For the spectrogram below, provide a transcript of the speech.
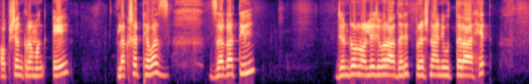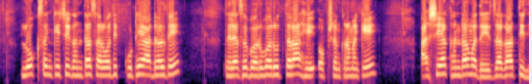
ऑप्शन क्रमांक ए लक्षात ठेवा ज- जगातील जनरल नॉलेजवर आधारित प्रश्न आणि उत्तरं आहेत. लोकसंख्येची घनता सर्वाधिक कुठे आढळते? तर याचं बरोबर उत्तर आहे ऑप्शन क्रमांक ए आशिया खंडामध्ये जगातील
